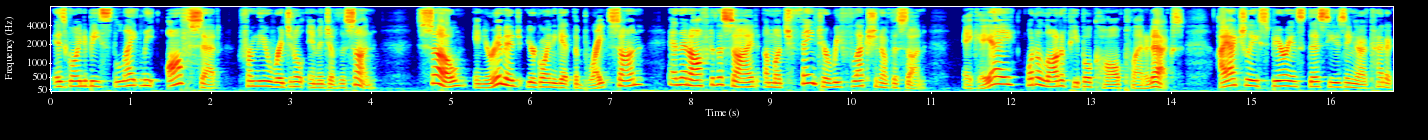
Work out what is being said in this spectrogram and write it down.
is going to be slightly offset from the original image of the sun. So, in your image, you're going to get the bright sun, and then off to the side, a much fainter reflection of the sun, aka what a lot of people call Planet X. I actually experienced this using a kind of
